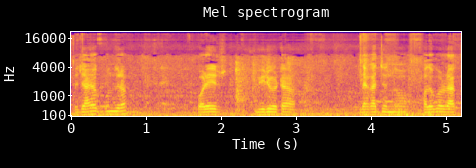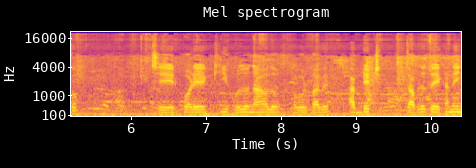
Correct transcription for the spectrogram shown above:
তো যাই হোক বন্ধুরা, পরের ভিডিওটা দেখার জন্য ফলো করে রাখো। যে এরপরে কি হলো, না হলো খবর পাবে আপডেট তো আপাতত এখানেই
